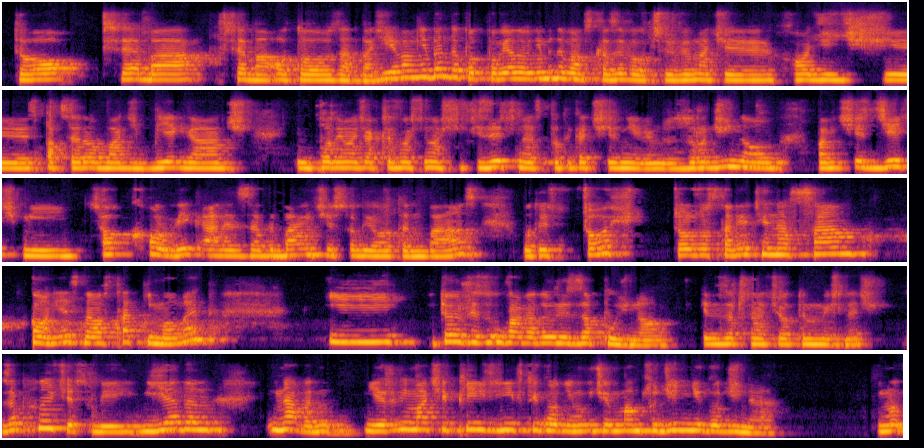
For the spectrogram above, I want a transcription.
to trzeba, trzeba o to zadbać. I ja Wam nie będę podpowiadał, nie będę Wam wskazywał, czy Wy macie chodzić, e, spacerować, biegać, podejmować aktywności fizyczne, spotykać się, nie wiem, z rodziną, bawić się z dziećmi, cokolwiek, ale zadbajcie sobie o ten balans, bo to jest coś, co zostawiacie na sam koniec, na ostatni moment i to już jest, uwaga, to już jest za późno kiedy zaczynacie o tym myśleć. Zaplanujcie sobie jeden, nawet jeżeli macie pięć dni w tygodniu, mówicie, mam codziennie godzinę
